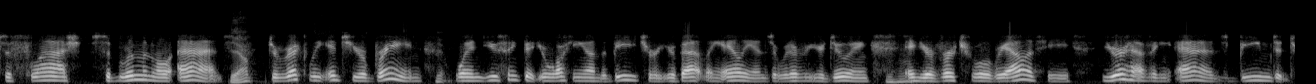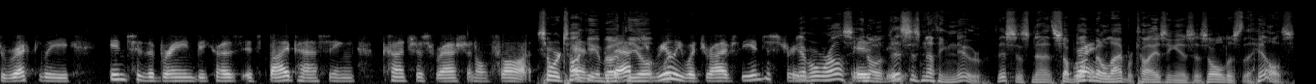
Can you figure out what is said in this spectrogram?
to flash subliminal ads yeah, directly into your brain Yep. when you think that you're walking on the beach or you're battling aliens or whatever you're doing Mhm. in your virtual reality, you're having ads beamed directly into the brain because it's bypassing conscious rational thought. So we're talking And about that's the really what drives the industry. yeah, but we're also you know is- this is nothing new. This is not subliminal advertising is as old as the hills.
